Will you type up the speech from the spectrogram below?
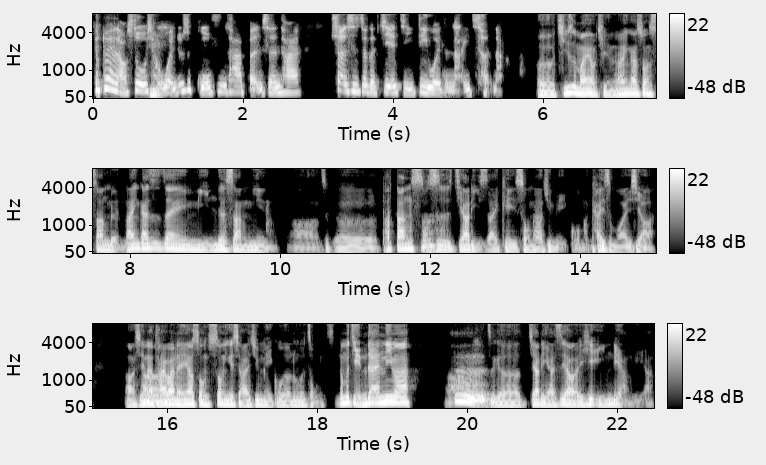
哎，对，老师，我想嗯问，就是国父他本身他算是这个阶级地位的哪一层啊？呃，其实蛮有钱的，他应该算商人，他应该是在民的上面啊。这个他当时是家里是还可以送他去美国嘛？开什么玩笑啊！啊，现在台湾人要送送一个小孩去美国有那么种那么简单的吗？啊，嗯这个家里还是要有一些银两的呀。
